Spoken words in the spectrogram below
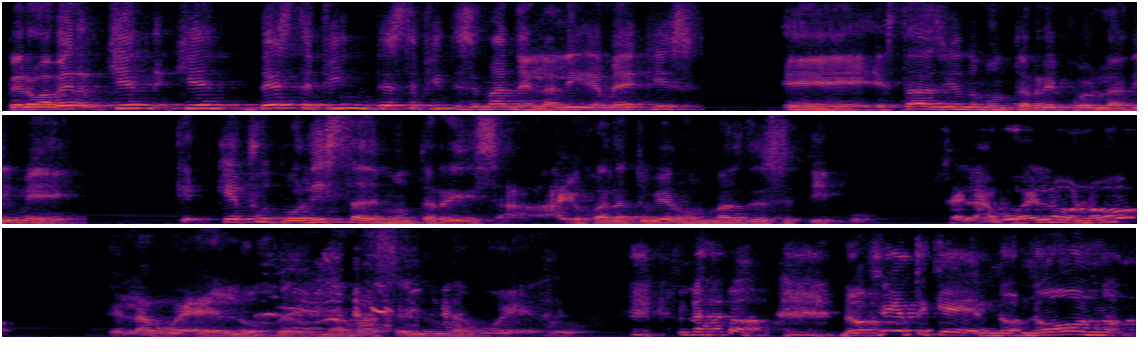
Pero a ver, ¿quién, quién de este fin, de este fin de semana en la Liga MX, eh, estabas viendo Monterrey Puebla, dime, ¿qué, futbolista de Monterrey dice, ay, ojalá tuviéramos más de ese tipo? Pues el abuelo, ¿no? El abuelo, pero nada más hay un abuelo. no, no, fíjate que no, no, no,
